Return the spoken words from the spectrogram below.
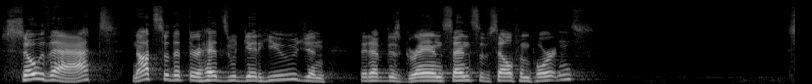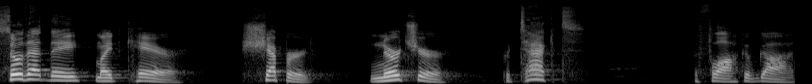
so that, not so that their heads would get huge and they'd have this grand sense of self importance, so that they might care, shepherd, nurture, protect the flock of God.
